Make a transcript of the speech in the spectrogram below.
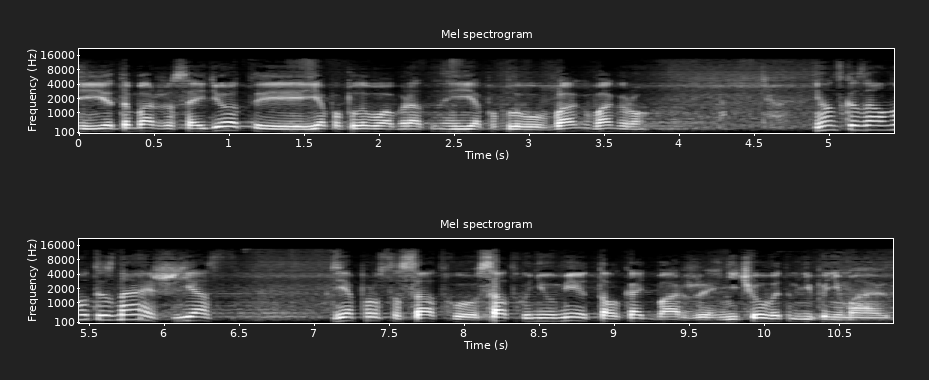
и эта баржа сойдет, и я поплыву обратно, и я поплыву в Агру. И он сказал, ну ты знаешь, я, я просто садху. Садху не умеют толкать баржи, ничего в этом не понимают.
